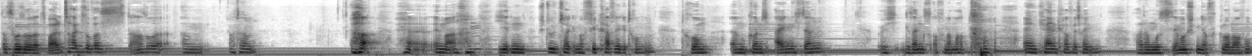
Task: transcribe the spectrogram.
das war so der zweite Tag, so was da so, ähm, und dann, ja, immer, jeden Studientag immer viel Kaffee getrunken. Darum ähm, konnte ich eigentlich dann, wenn ich Gesangsaufnahme habe, einen keinen Kaffee trinken. Aber dann musste ich immer schnell auf Klo laufen.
